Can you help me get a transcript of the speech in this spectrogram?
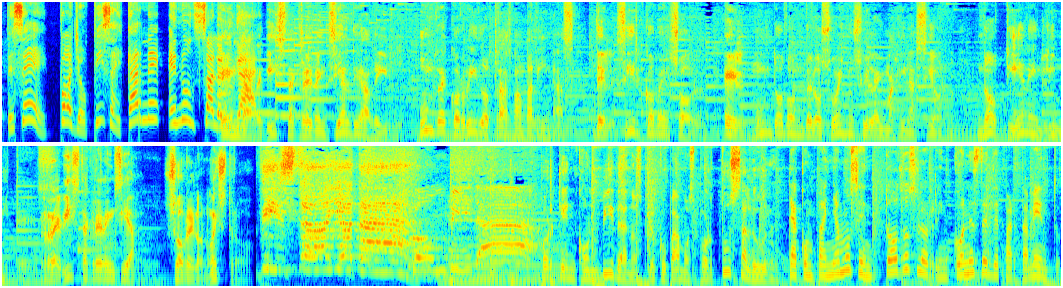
PPC. Pollo, pizza y carne en un solo En lugar. la revista Credencial de Abril, un recorrido tras bambalinas del Circo del Sol, el mundo donde los sueños y la imaginación no tienen límites. Revista Credencial, sobre lo nuestro. Vista Toyota. Con vida. Porque en Convida nos preocupamos por tu salud. Te acompañamos en todos los rincones del departamento.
